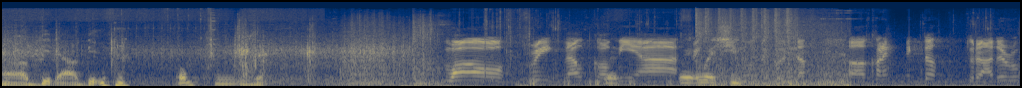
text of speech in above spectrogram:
Uh, a bit, uh, a bit. oh, who is it? Wow, freak, that got me. Ah, Wait, wait, she good enough. Uh, connector to the other room,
